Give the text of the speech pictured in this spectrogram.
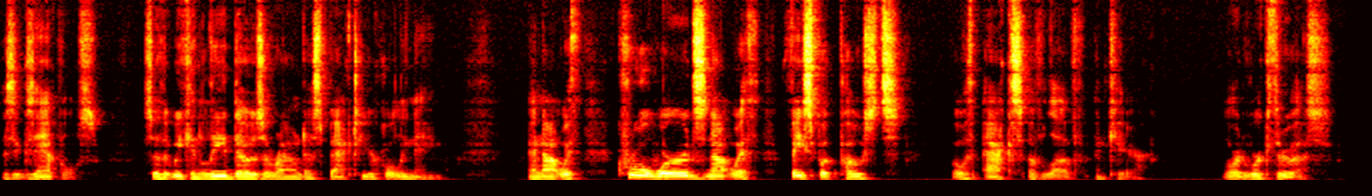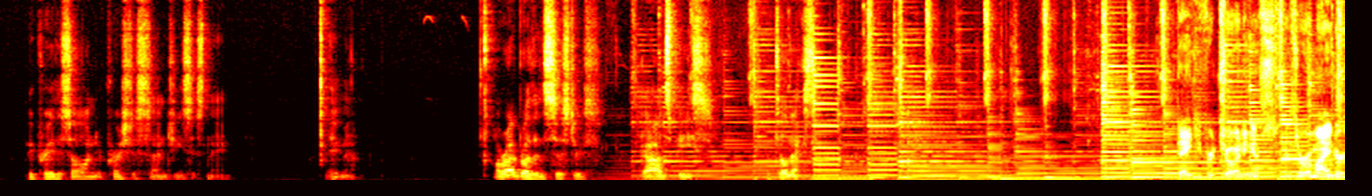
as examples, so that we can lead those around us back to your holy name. And not with cruel words, not with Facebook posts, but with acts of love and care. Lord, work through us. We pray this all in your precious Son, Jesus' name. Amen. All right, brothers and sisters, God's peace. Until next time. Thank you for joining us. As a reminder,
